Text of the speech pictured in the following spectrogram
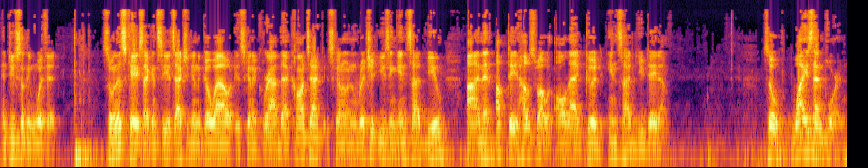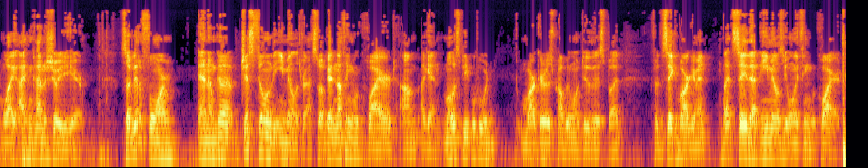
and do something with it. So in this case, I can see it's actually going to go out, it's going to grab that contact, it's going to enrich it using InsideView, uh, and then update HubSpot with all that good InsideView data. So why is that important? Well, I, can kind of show you here. So I've got a form, and I'm going to just fill in the email address. So I've got nothing required. Um, again, most people who are marketers probably won't do this, but for the sake of argument, let's say that email is the only thing required.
